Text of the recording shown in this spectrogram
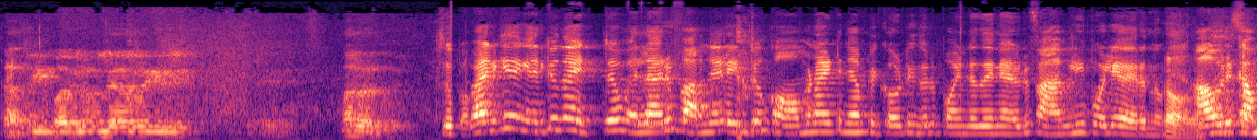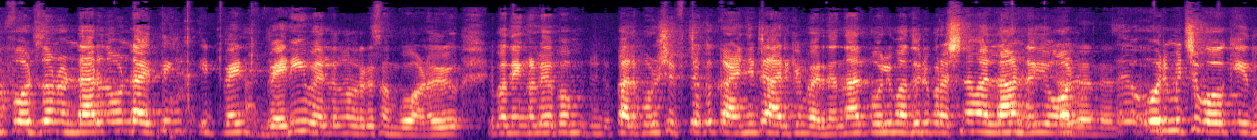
രാത്രിയും പകലും ഇല്ലാത്ത രീതിയിൽ നല്ലതായിരുന്നു സൂപ്പർ അപ്പൊ എനിക്ക് എനിക്കൊന്ന് ഏറ്റവും എല്ലാവരും പറഞ്ഞതിൽ ഏറ്റവും കോമൺ ആയിട്ട് ഞാൻ പിക്ക് ഔട്ട് ചെയ്തൊരു പോയിന്റ് തന്നെയാണ് ഒരു ഫാമിലി പോലെയായിരുന്നു. ആ ഒരു കംഫർട്ട് സോൺ ഉണ്ടായിരുന്നതുകൊണ്ട് I think it went very well എന്നുള്ളൊരു സംഭവമാണ്. ഒരു ഇപ്പൊ നിങ്ങൾ ഇപ്പം പലപ്പോഴും ഷിഫ്റ്റ് ഒക്കെ കഴിഞ്ഞിട്ടായിരിക്കും വരുന്നത്. എന്നാൽ പോലും അതൊരു പ്രശ്നമല്ലാണ്ട് യു ഓൾ ഒരുമിച്ച് വർക്ക് ചെയ്തു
